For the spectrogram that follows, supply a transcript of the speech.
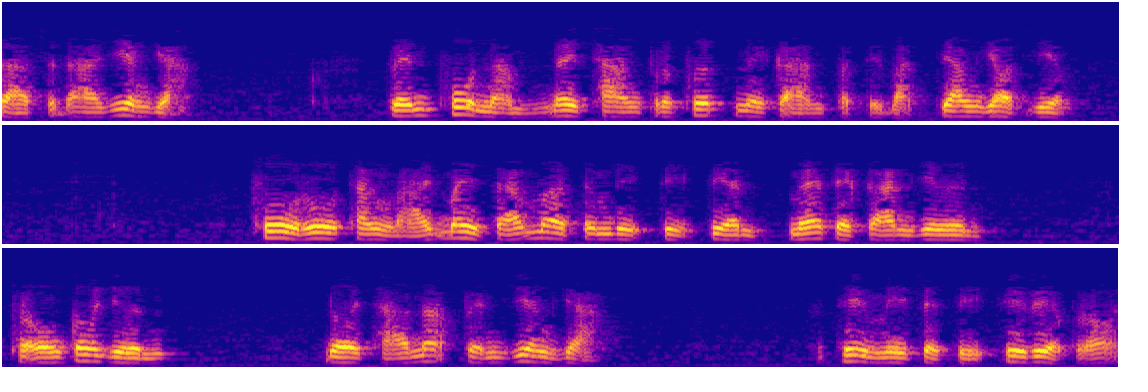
ศาสดาเยี่ยงอย่าง เป็นผู้นำในทางประพฤติในการปฏิบัติอย่างยอดเยี่ยมผู้รู้ทั้งหลายไม่สามารถตำหนิติเตียนแม้แต่การยืน พระองค์ก็ยืนโดยฐานะเป็นเยี่ยงอย่าง ที่มีสติที่เรียบร้อย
